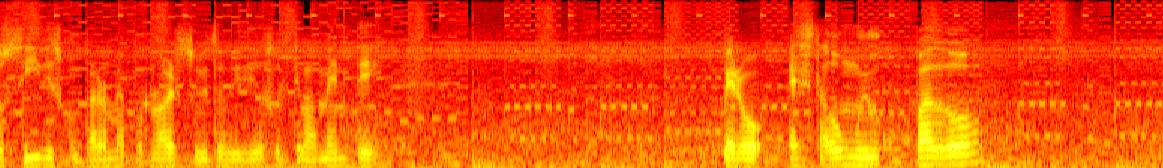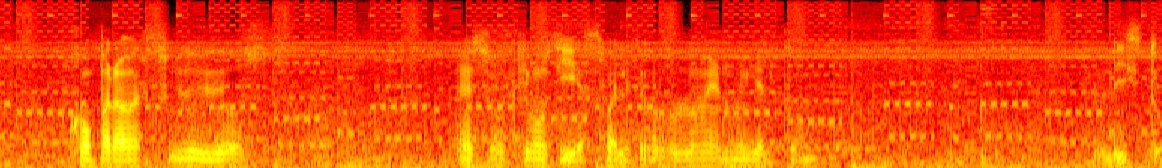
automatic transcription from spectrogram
Eso sí, disculparme por no haber subido vídeos últimamente. Pero he estado muy ocupado como para haber subido vídeos en estos últimos días. Vale, tengo el volumen muy alto. Listo,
